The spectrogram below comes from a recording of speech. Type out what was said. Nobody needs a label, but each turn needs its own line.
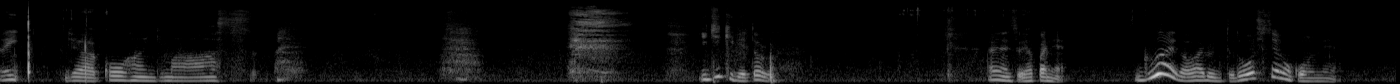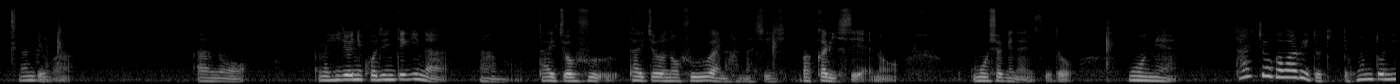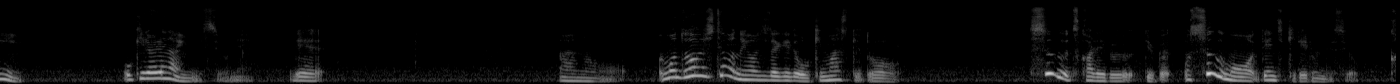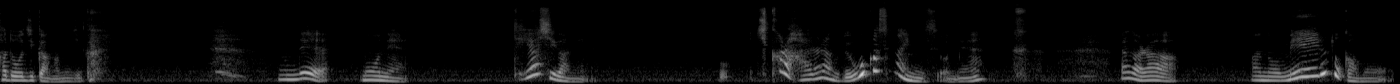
はい。じゃあ後半いきます。息切れとる？あれなんですよ。やっぱね具合が悪いとどうしてもこうねなんていうかな。あの、まあ、非常に個人的なあの体調不体調の不具合の話ばっかりしての申し訳ないですけどもうね体調が悪い時って本当に起きられないんですよね。であのもうどうしてもの用事だけで起きますけどすぐ疲れるっていうかもうすぐもう電池切れるんですよ。稼働時間が短い。ほんでもうね手足がね力入らなくて動かせないんですよね。だからあのメールとかも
